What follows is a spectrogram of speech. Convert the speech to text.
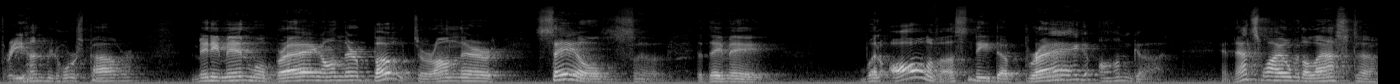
300 horsepower. Many men will brag on their boat or on their sails uh, that they made. But all of us need to brag on God. And that's why over the last uh,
